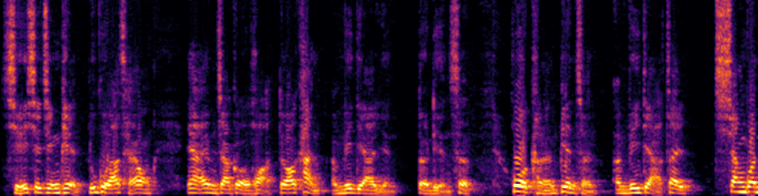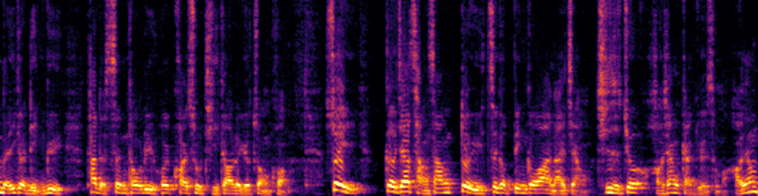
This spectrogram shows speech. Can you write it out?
写一些晶片，如果要采用 ARM 架构的话，都要看 NVIDIA 眼的脸色，或可能变成 NVIDIA 在相关的一个领域，它的渗透率会快速提高的一个状况。所以各家厂商对于这个并购案来讲，其实就好像感觉什么，好像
